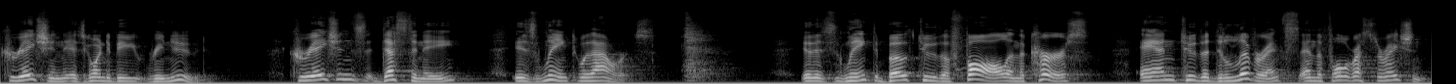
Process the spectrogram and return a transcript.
creation is going to be renewed. Creation's destiny is linked with ours. It is linked both to the fall and the curse and to the deliverance and the full restoration.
